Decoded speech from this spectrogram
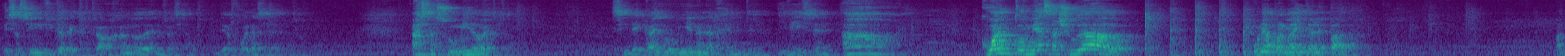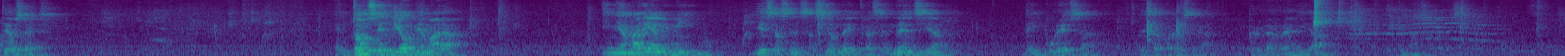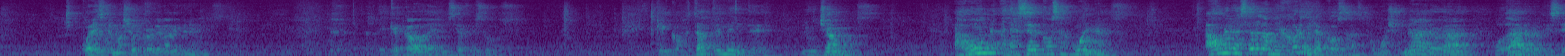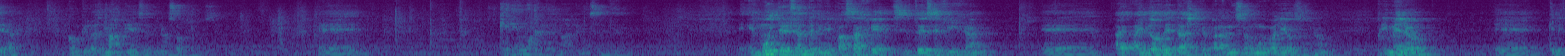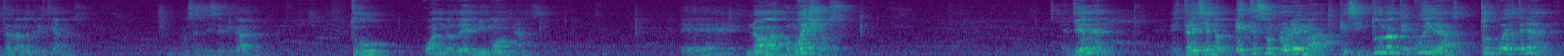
Eso significa que estás trabajando de adentro hacia de afuera hacia adentro. Has asumido esto. Si le caigo bien a la gente y dicen, ¡ay! ¿Cuánto me has ayudado? Una palmadita en la espalda. Mateo 6. Entonces Dios me amará y me amaré a mí mismo y esa sensación de intrascendencia, de impureza, desaparecerá. Pero la realidad es que no desaparece. ¿Cuál es el mayor problema que tenemos? El que acaba de denunciar Jesús. Que constantemente luchamos, aún al hacer cosas buenas, aún al hacer la mejor de las cosas, como ayunar, orar, o dar, o lo que sea, con que los demás piensen de nosotros. Eh, queremos que los demás piensen de es muy interesante que en el pasaje, si ustedes se fijan, eh, hay, dos detalles que para mí son muy valiosos. ¿no? Primero, eh, que le está hablando a cristianos. No sé si se fijaron. Tú, cuando des limosnas, eh, no hagas como ellos. ¿Entienden? Está diciendo, este es un problema que si tú no te cuidas, tú puedes tener.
